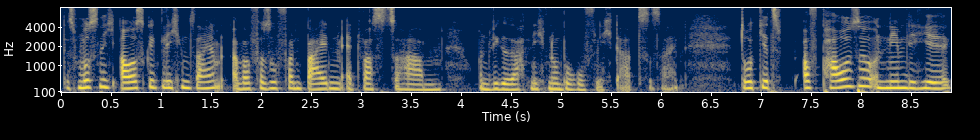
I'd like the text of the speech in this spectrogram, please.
Das muss nicht ausgeglichen sein, aber versuch von beiden etwas zu haben und wie gesagt, nicht nur beruflich da zu sein drück jetzt auf Pause und nimm dir hier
